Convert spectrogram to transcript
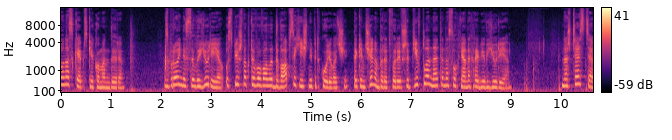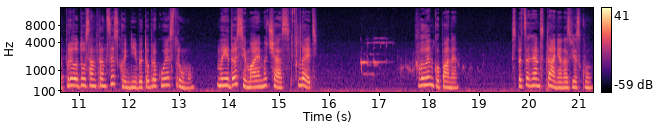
у нас кепські, командири. Збройні сили Юрія успішно активували два психічні підкорювачі, таким чином перетворивши півпланети на слухняних рабів Юрія. На щастя, приладу у Сан-Франциско нібито бракує струму. Ми і досі маємо час. Ледь. Хвилинку, пане. Спецагент Таня на зв'язку.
